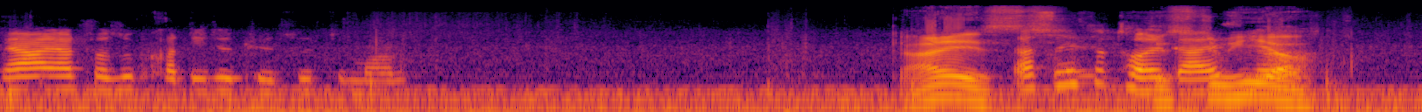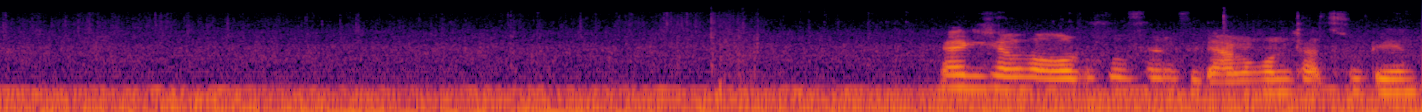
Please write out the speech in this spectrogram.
Ja, er hat versucht gerade diese Tür zuzumachen. Geist. Das ist nicht so toll, bist Geist. du hier? Ne? Ja, ich habe Auto fängt wieder an runterzugehen.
